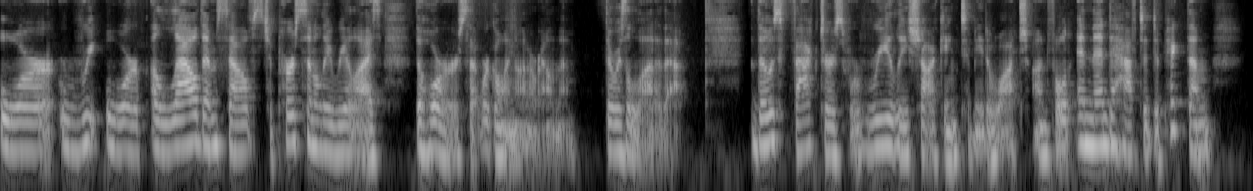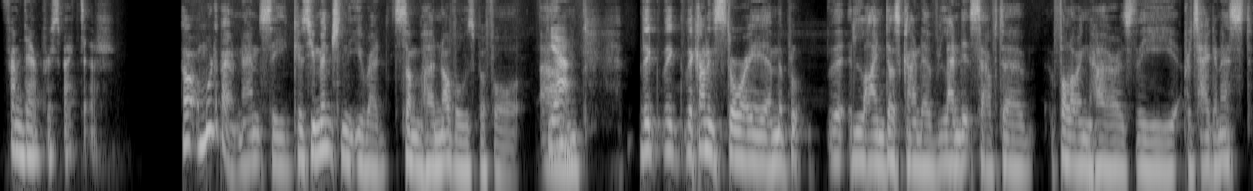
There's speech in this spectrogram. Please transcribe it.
or re- or allow themselves to personally realize the horrors that were going on around them. There was a lot of that. Those factors were really shocking to me to watch unfold and then to have to depict them from their perspective. Oh, and what about Nancy? Because you mentioned that you read some of her novels before. Um, yeah. The, the, the, kind of story and the, the, line does kind of lend itself to following her as the protagonist.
